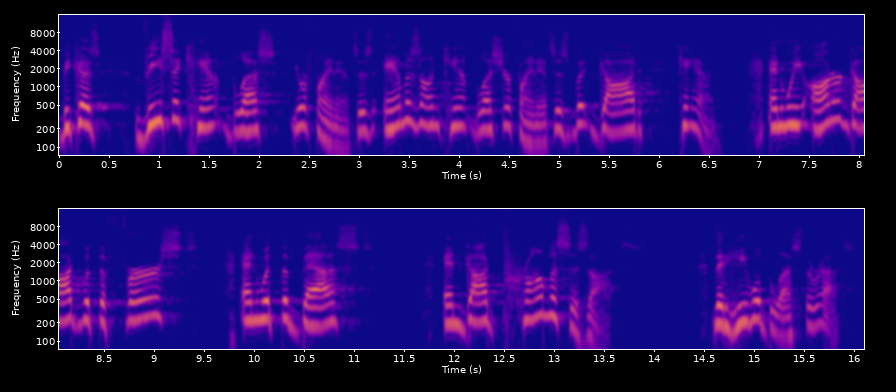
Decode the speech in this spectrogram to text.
Because Visa can't bless your finances, Amazon can't bless your finances, but God can. And we honor God with the first and with the best, and God promises us that He will bless the rest.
